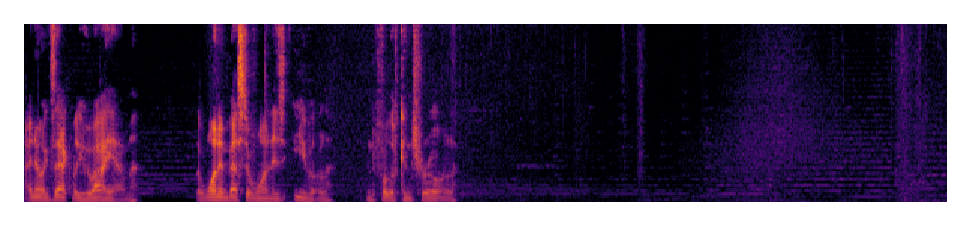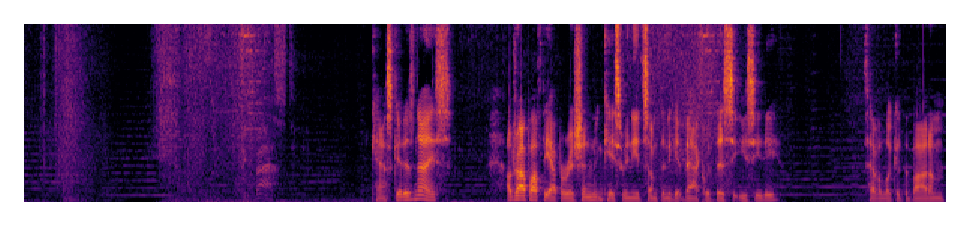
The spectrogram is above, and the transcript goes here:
I know exactly who I am. The one and best of one is evil and full of control. Casket is nice. I'll drop off the apparition in case we need something to get back with this ECD. Let's have a look at the bottom.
